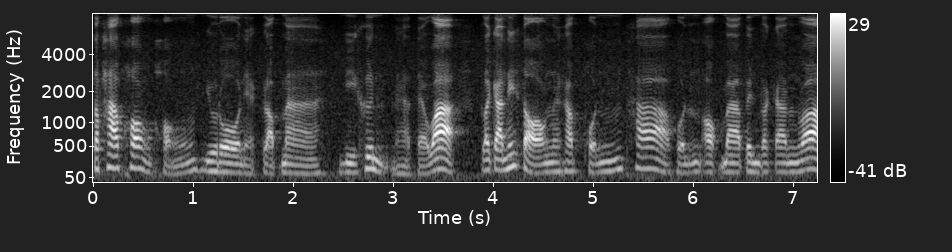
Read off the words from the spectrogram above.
สภาพคล่องของยูโรเนี่ยกลับมาดีขึ้นนะฮะแต่ว่าประการที่2นะครับผลถ้าผลออกมาเป็นประกันว่า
